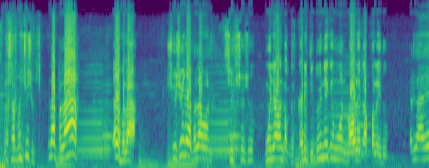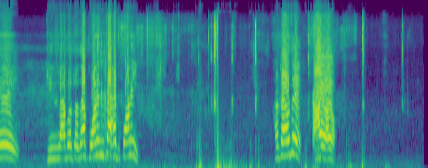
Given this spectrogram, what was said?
એટલે સરપંચ શું શું એટલે ભલા. એ ભલા શું શું લે ભલાવન શીખ શું શું હું લેવાનું તો કરી કીધું નહીં કે હું બાવળે કાપવા લઈ દઉં. એટલે એ કીન લાવો તો જા પાણી લીધા હાથ પાણી. હટાવ દે. આયો આયો ભલા તું ઘરે કીન લાયો તો કેમ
